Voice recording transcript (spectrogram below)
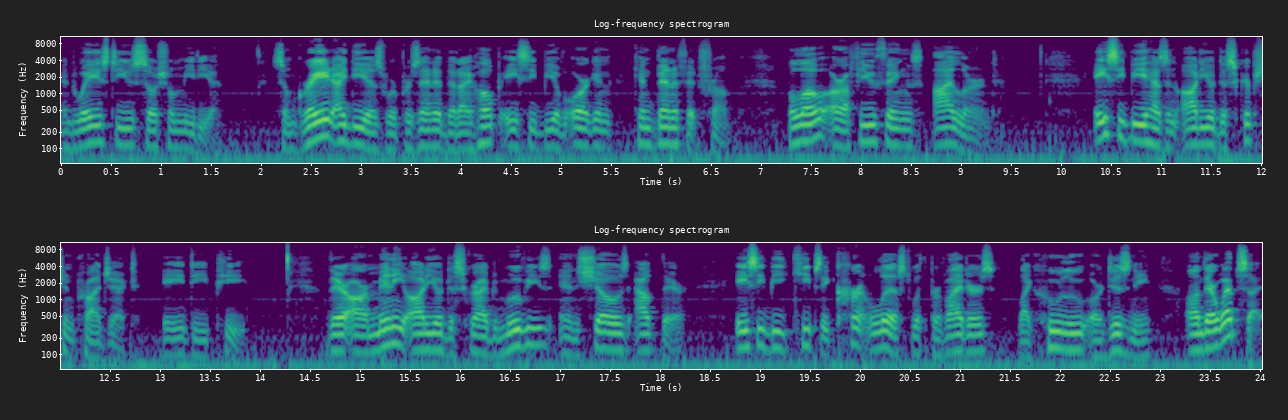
and ways to use social media. Some great ideas were presented that I hope ACB of Oregon can benefit from. Below are a few things I learned. ACB has an audio description project, ADP. There are many audio described movies and shows out there. ACB keeps a current list with providers like Hulu or Disney on their website.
